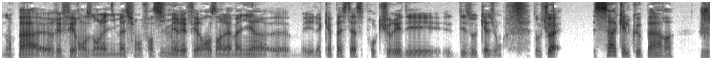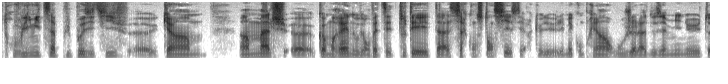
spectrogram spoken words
non pas euh, référence dans l'animation offensive, mais référence dans la manière euh, et la capacité à se procurer des, des occasions. Donc tu vois, ça quelque part, je trouve limite ça plus positif euh, qu'un un match euh, comme Rennes où en fait c'est tout est à circonstancier, c'est-à-dire que les mecs ont pris un rouge à la deuxième minute,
